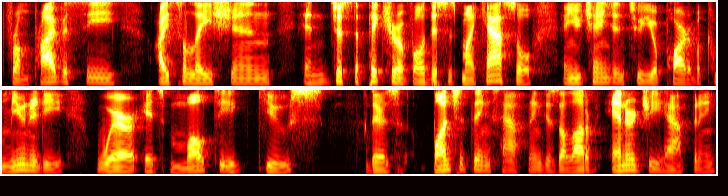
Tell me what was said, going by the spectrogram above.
from privacy, isolation, and just a picture of, oh, this is my castle, and you change into you're part of a community where it's multi use. There's a bunch of things happening, there's a lot of energy happening.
